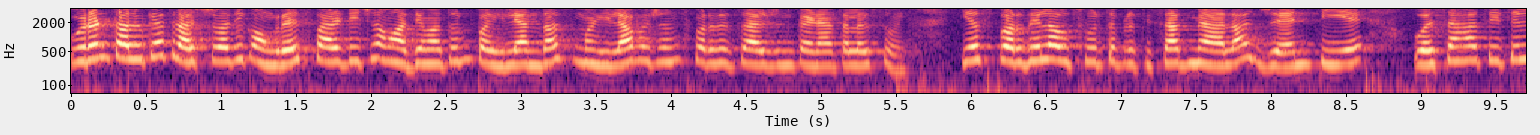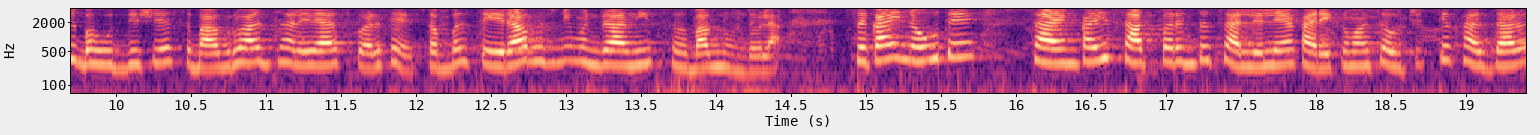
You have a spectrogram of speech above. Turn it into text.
उरण तालुक्यात राष्ट्रवादी काँग्रेस पार्टीच्या माध्यमातून पहिल्यांदाच महिला भजन स्पर्धेचं आयोजन करण्यात आलं असून या स्पर्धेला उत्स्फूर्त प्रतिसाद मिळाला. जैन पी ए वसाहतीतील बहुउद्देशीय सभागृहात झालेल्या स्पर्धेत तब्बल तेरा भजनी मंडळांनी सहभाग नोंदवला. सकाळी नऊ ते सायंकाळी सातपर्यंत चाललेल्या या कार्यक्रमाचं औचित्य खासदार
